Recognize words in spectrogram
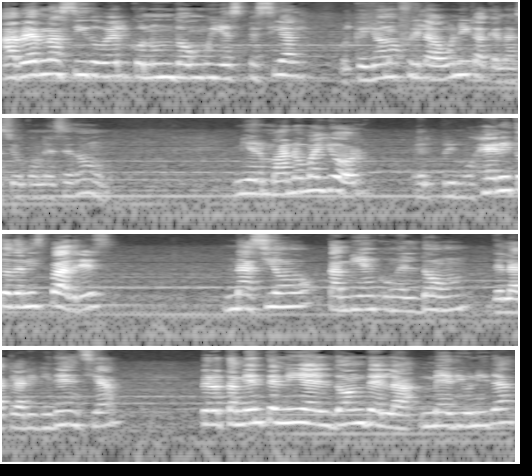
haber nacido él con un don muy especial, porque yo no fui la única que nació con ese don. Mi hermano mayor, el primogénito de mis padres, nació también con el don de la clarividencia, pero también tenía el don de la mediunidad.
